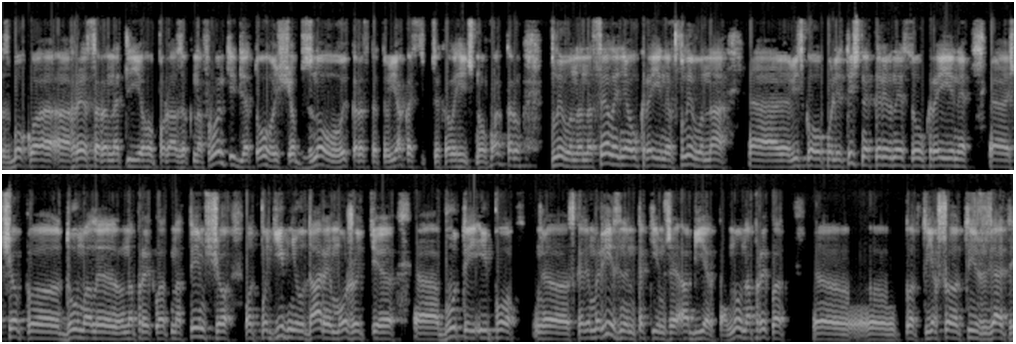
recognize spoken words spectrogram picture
з боку агресора на тлі його поразок на фронті для того, щоб знову використати в якості психологічного фактору впливу на населення України, впливу на е, військово-політичне керівництво України, е, щоб е, думали, наприклад, над тим, що от подібні удари можуть е, е, бути і по, е, скажімо, різним таким же об'єктам. Ну, наприклад, е, от якщо ти ж взяти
